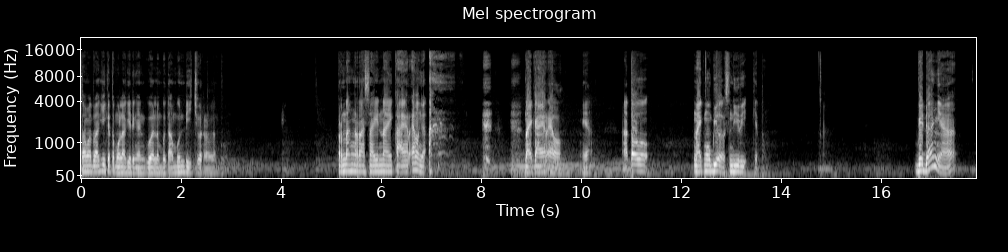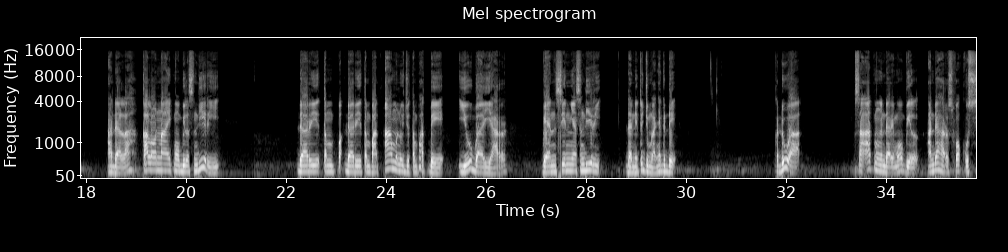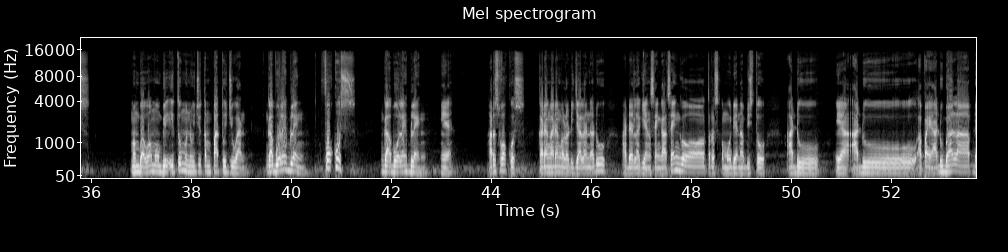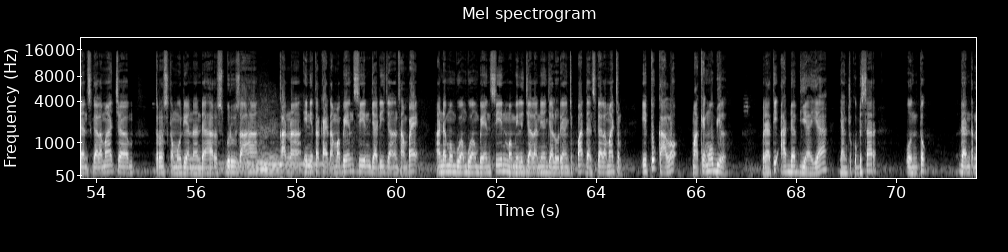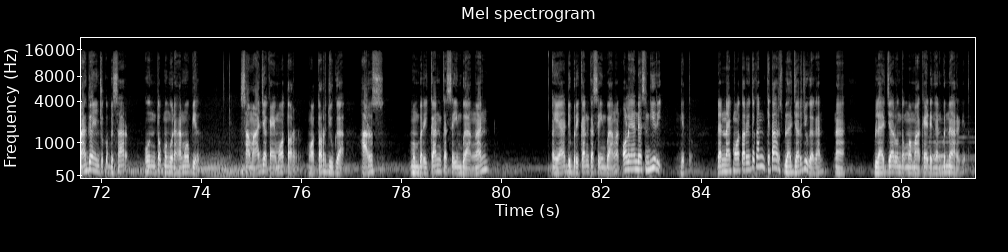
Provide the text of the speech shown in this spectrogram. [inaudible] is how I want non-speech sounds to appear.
Selamat pagi, ketemu lagi dengan gua Lembu Tambun di Jurnal Lembu. Pernah ngerasain naik KRL nggak? [laughs] naik KRL, ya, atau naik mobil sendiri gitu. Bedanya adalah kalau naik mobil sendiri dari tempat dari tempat A menuju tempat B, you bayar bensinnya sendiri dan itu jumlahnya gede. Kedua, saat mengendari mobil, Anda harus fokus membawa mobil itu menuju tempat tujuan. Nggak boleh blank, fokus. Nggak boleh blank, ya. Harus fokus. Kadang-kadang kalau di jalan, aduh, ada lagi yang senggol-senggol, terus kemudian habis itu adu ya adu apa ya adu balap dan segala macam terus kemudian Anda harus berusaha karena ini terkait sama bensin, jadi jangan sampai Anda membuang-buang bensin, memilih jalan yang jalur yang cepat dan segala macam. Itu kalau pakai mobil. Berarti ada biaya yang cukup besar untuk dan tenaga yang cukup besar untuk menggunakan mobil. Sama aja kayak motor. Motor juga harus memberikan keseimbangan ya, diberikan keseimbangan oleh Anda sendiri gitu. Dan naik motor itu kan kita harus belajar juga kan. Nah, belajar untuk memakai dengan benar gitu.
